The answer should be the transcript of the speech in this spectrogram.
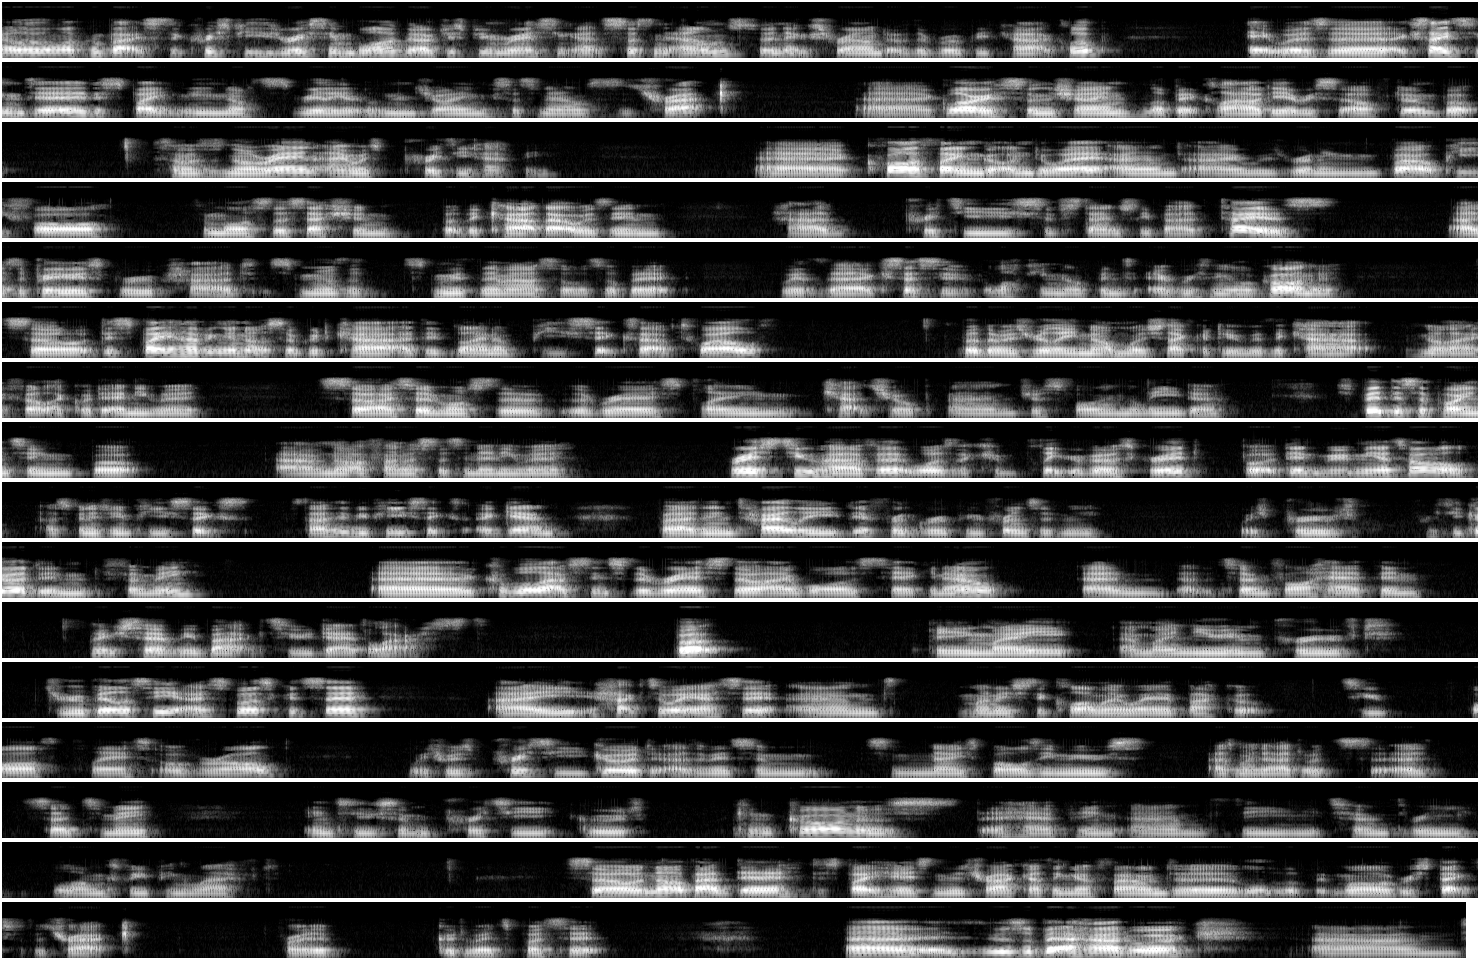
Hello and welcome back to the Chris Pease Racing blog. I've just been racing at Sutton Elms for the next round of the Rugby Kart Club. It was an exciting day despite me not really enjoying Sutton Elms as a track. Uh, glorious sunshine, a little bit cloudy every so often, but as long as there's no rain, I was pretty happy. Uh, qualifying got underway and I was running about P4 for most of the session, but the kart that I was in had pretty substantially bad tyres as the previous group had smoothed, smoothed them out a little bit with uh, excessive locking up into every single corner. So despite having a not so good car, I did line up P6 out of 12, but there was really not much I could do with the car, not that I felt I could anyway. So I spent most of the race playing catch up and just following the leader. It's a bit disappointing, but I'm not a fan of Sutton anyway. Race 2, however, was a complete reverse grid, but didn't move me at all. I was finishing P6, started to be P6 again, but had an entirely different group in front of me, which proved pretty good in, for me. Uh, a couple of laps into the race, though, I was taken out, and at the turn 4 hairpin, which sent me back to dead last. But, being my, and my new improved durability, I suppose I could say, I hacked away at it and managed to claw my way back up to fourth place overall, which was pretty good as I made some some nice ballsy moves, as my dad would uh, said to me, into some pretty good corners, the hairpin and the turn three long sweeping left. So not a bad day, despite hating the track. I think I found a little bit more respect for the track, for good way to put it. Uh, it was a bit of hard work, and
